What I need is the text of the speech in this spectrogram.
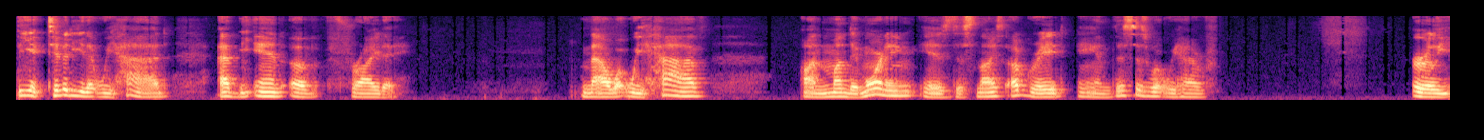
the activity that we had at the end of Friday. Now what we have on Monday morning is this nice upgrade and this is what we have early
